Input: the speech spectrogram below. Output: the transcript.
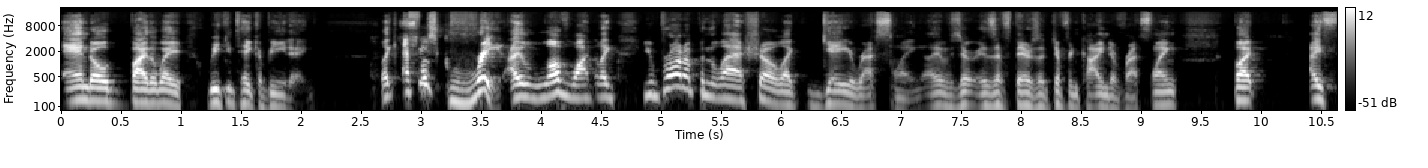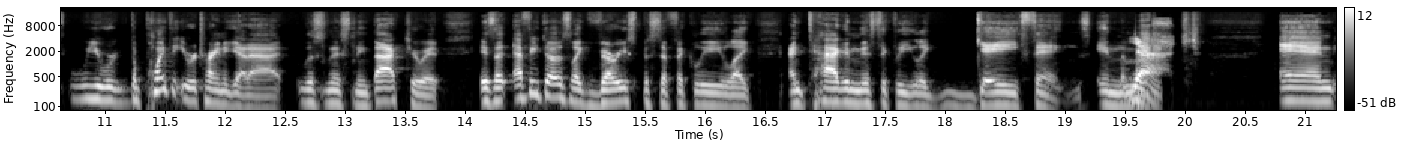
And oh, by the way, we can take a beating. Like Effy's great. I love watching. Like you brought up in the last show, like gay wrestling, as, as if there's a different kind of wrestling. But I, you were the point that you were trying to get at, listen, listening back to it, is that Effy does like very specifically, like antagonistically, like gay things in the Yes. match, and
